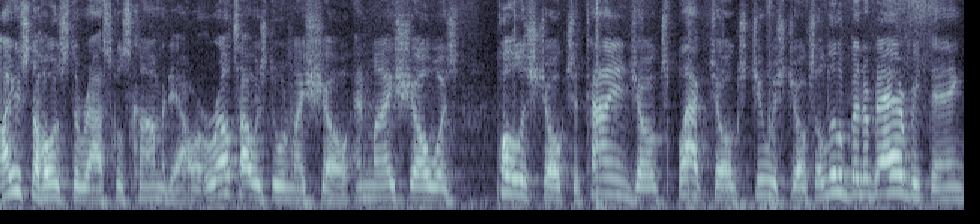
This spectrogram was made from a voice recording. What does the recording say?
I used to host the Rascals Comedy Hour, or else I was doing my show, and my show was Polish jokes, Italian jokes, black jokes, Jewish jokes, a little bit of everything.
